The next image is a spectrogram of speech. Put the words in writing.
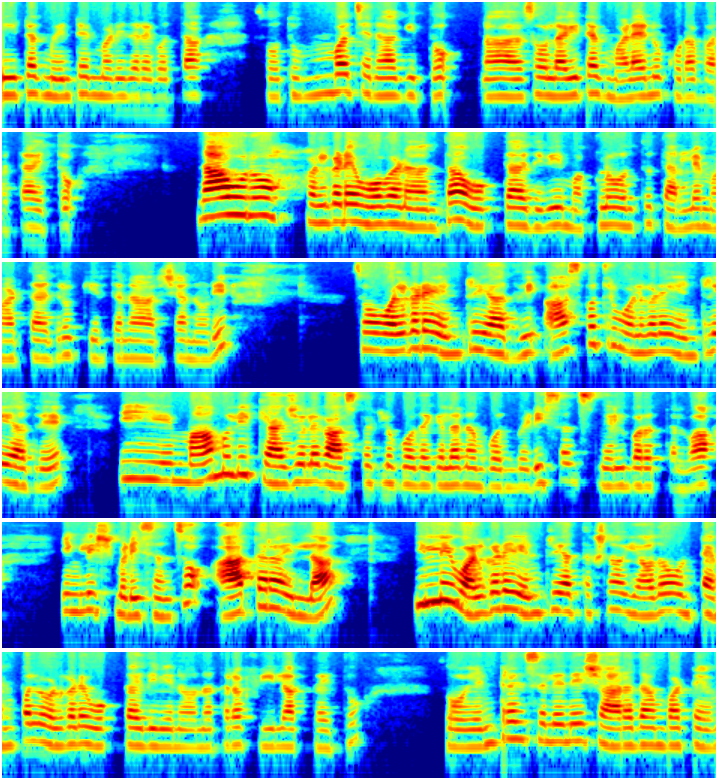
ನೀಟಾಗಿ ಮೇಂಟೈನ್ ಮಾಡಿದ್ದಾರೆ ಗೊತ್ತಾ? ಸೊ ತುಂಬ ಚೆನ್ನಾಗಿತ್ತು. ಸೊ ಲೈಟಾಗಿ ಮಳೆನೂ ಕೂಡ ಬರ್ತಾ ಇತ್ತು. ನಾವು ಒಳಗಡೆ ಹೋಗೋಣ ಅಂತ ಹೋಗ್ತಾ ಇದ್ದೀವಿ. ಮಕ್ಕಳು ಅಂತೂ ತರಲೆ ಮಾಡ್ತಾ ಇದ್ರು, ಕೀರ್ತನ, ಹರ್ಷ ನೋಡಿ. ಸೊ ಒಳಗಡೆ ಎಂಟ್ರಿ ಆದ್ವಿ. ಆಸ್ಪತ್ರೆ ಒಳಗಡೆ ಎಂಟ್ರಿ ಆದರೆ ಈ ಮಾಮೂಲಿ ಕ್ಯಾಶುವಲಾಗಿ ಹಾಸ್ಪಿಟ್ಲಿಗೆ ಹೋದಾಗೆಲ್ಲ ನಮ್ಗೊಂದು ಮೆಡಿಸನ್ ಸ್ಮೆಲ್ ಬರುತ್ತಲ್ವಾ? ಇಂಗ್ಲೀಷ್ ಮೆಡಿಸನ್ಸು ಆ ಥರ ಇಲ್ಲ. ಇಲ್ಲಿ ಒಳಗಡೆ ಎಂಟ್ರಿ ಆದ ತಕ್ಷಣ ಯಾವುದೋ ಒಂದು ಟೆಂಪಲ್ ಒಳಗಡೆ ಹೋಗ್ತಾ ಇದ್ದೀವೇನೋ ಅನ್ನೋ ಥರ ಫೀಲ್ ಆಗ್ತಾ ಇತ್ತು. ಸೊ ಎಂಟ್ರೆನ್ಸಲ್ಲೇ ಶಾರದಾಂಬ ಟೆಂ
